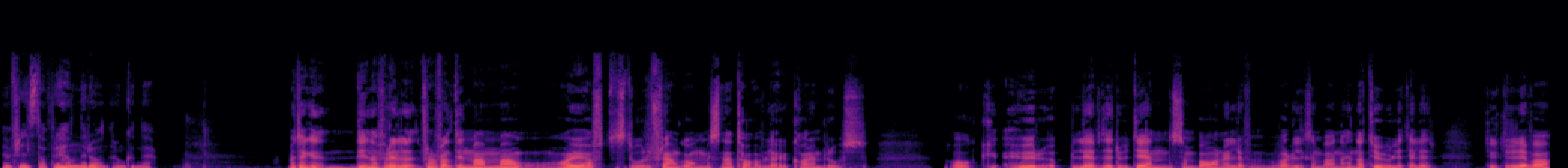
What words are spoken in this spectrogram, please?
en fristad för henne då när hon kunde. Men jag tänker, dina föräldrar, framförallt din mamma har ju haft stor framgång med sina tavlor, Karin Bros. Och hur upplevde du den som barn? Eller var det liksom bara naturligt? Eller tyckte du det var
